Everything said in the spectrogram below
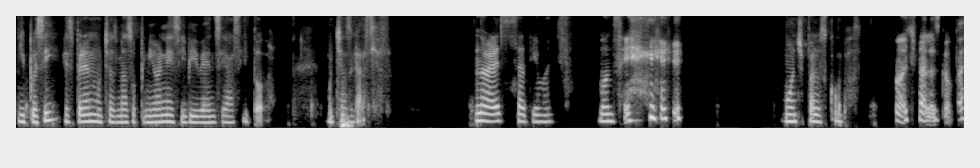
y pues sí, esperen muchas más opiniones y vivencias y todo. Muchas gracias. No, gracias a ti. Monse. Monch para los compas. Monch para los copas.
